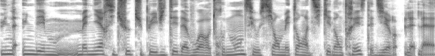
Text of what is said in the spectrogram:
une, une des manières, si tu veux, que tu peux éviter d'avoir trop de monde, c'est aussi en mettant un ticket d'entrée, c'est-à-dire la, la,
